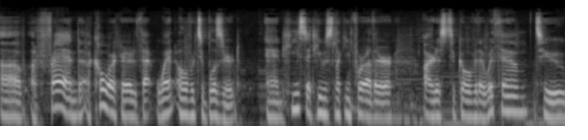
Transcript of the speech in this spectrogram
of a friend, a coworker that went over to Blizzard. And he said he was looking for other artists to go over there with him to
